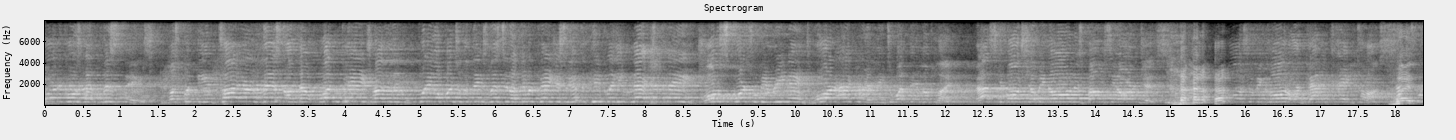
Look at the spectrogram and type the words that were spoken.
articles that list things must put the entire list on that one page rather than putting a bunch of the things listed on different pages so you have to keep clicking next page. All sports will be renamed more accurately to what they look like. Basketball shall be known as bouncy oranges. Football shall be called organic egg toss. What?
